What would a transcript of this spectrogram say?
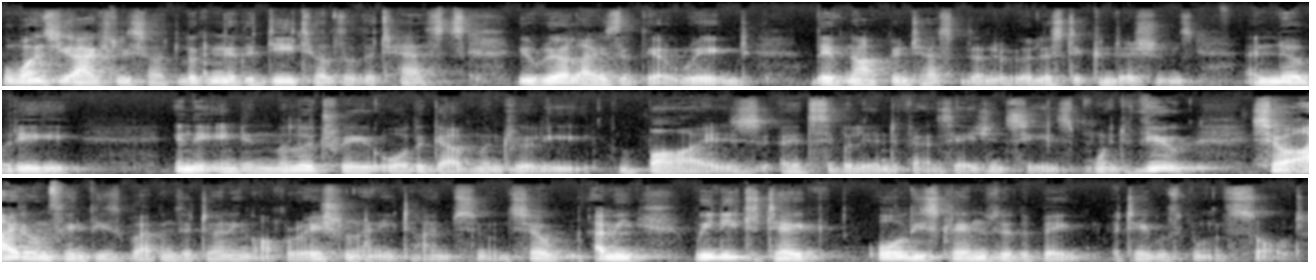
But once you actually start looking at the details of the tests, you realize that they're rigged. They've not been tested under realistic conditions, and nobody in the Indian military or the government really buys its civilian defense agency's point of view. So I don't think these weapons are turning operational anytime soon. So, I mean, we need to take all these claims with a big a tablespoon of salt.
